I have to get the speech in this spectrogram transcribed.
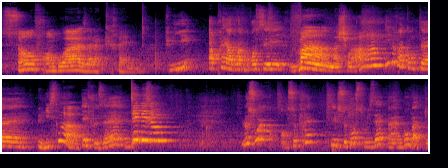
100 framboises à la crème. Puis, après avoir brossé, 20 mâchoires, il racontait Une histoire. et faisait. 10 bisous. Le soir, en secret, il se construisait un beau bateau.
